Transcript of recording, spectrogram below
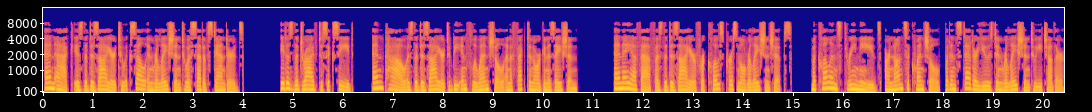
NAC is the desire to excel in relation to a set of standards. It is the drive to succeed. NPOW is the desire to be influential and affect an organization. NAFF is the desire for close personal relationships. McClelland's three needs, are non-sequential, but instead are used in relation to each other.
